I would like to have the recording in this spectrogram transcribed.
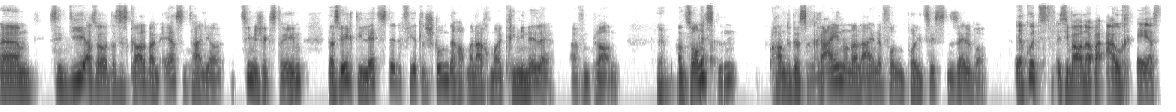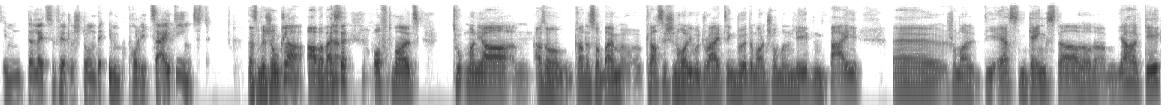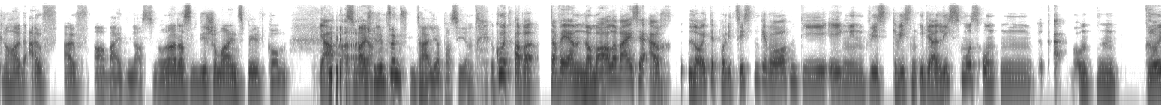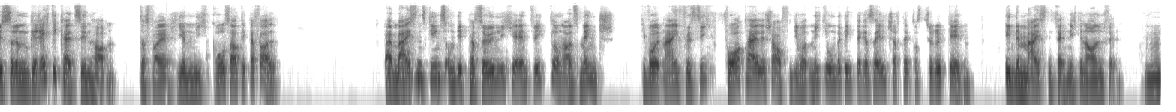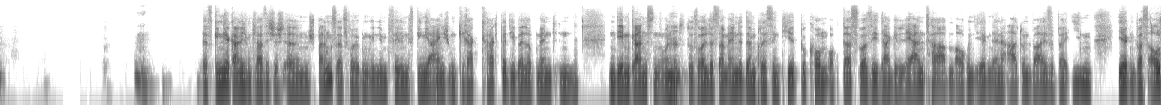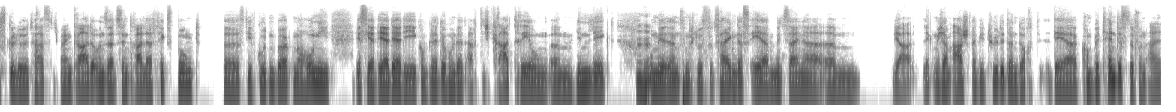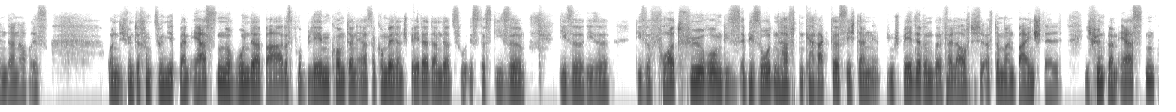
ähm, sind die, also das ist gerade beim ersten Teil ja ziemlich extrem, dass wirklich die letzte Viertelstunde hat man auch mal Kriminelle auf dem Plan. Ja. Ansonsten ja. handelt es rein und alleine von Polizisten selber. Ja gut, sie waren aber auch erst in der letzten Viertelstunde im Polizeidienst. Das ist mir schon klar. Aber weißt ja. du, oftmals tut man ja, also gerade so beim klassischen Hollywood-Writing würde man schon mal nebenbei äh, schon mal die ersten Gangster oder, oder ja, halt Gegner halt auf, aufarbeiten lassen, oder? Dass die schon mal ins Bild kommen. Ja, Wie zum Beispiel ja. im fünften Teil ja passiert. Gut, aber da wären normalerweise auch Leute Polizisten geworden, die irgendwie einen gewissen Idealismus und einen, äh, und einen größeren Gerechtigkeitssinn haben. Das war ja hier nicht großartig der Fall. Weil meistens ging es um die persönliche Entwicklung als Mensch. Die wollten eigentlich für sich Vorteile schaffen. Die wollten nicht unbedingt der Gesellschaft etwas zurückgeben. In den meisten Fällen, nicht in allen Fällen. Mhm. Es ging ja gar nicht um klassische ähm, Spannungserzeugung in dem Film. Es ging ja eigentlich um Charakterdevelopment in, in dem Ganzen. Und mhm. du solltest am Ende dann präsentiert bekommen, ob das, was sie da gelernt haben, auch in irgendeiner Art und Weise bei ihm irgendwas ausgelöst hast. Ich meine, gerade unser zentraler Fixpunkt äh, Steve Gutenberg, Mahoney, ist ja der, der die komplette 180-Grad-Drehung ähm, hinlegt, mhm. um mir dann zum Schluss zu zeigen, dass er mit seiner ähm, ja, leck mich am Arsch-Attitüde dann doch der kompetenteste von allen dann auch ist. Und ich finde, das funktioniert beim ersten noch wunderbar. Das Problem kommt dann erst, da kommen wir dann später dann dazu, ist, dass diese, diese, diese, diese Fortführung dieses episodenhaften Charakters sich dann im späteren Verlauf öfter mal ein Bein stellt. Ich finde beim ersten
